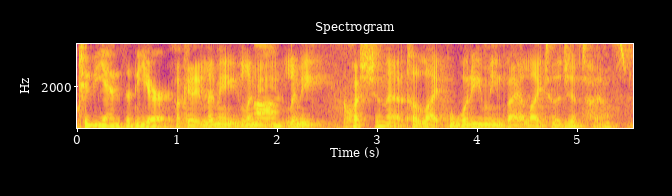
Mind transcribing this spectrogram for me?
to the ends of the earth. Okay, let me let me um, let me question that. A light. What do you mean by a light to the Gentiles?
